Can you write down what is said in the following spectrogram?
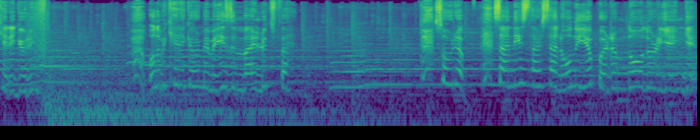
Kere göreyim. Onu bir kere görmeme izin ver lütfen. Sonra sen ne istersen onu yaparım ne olur yenge.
